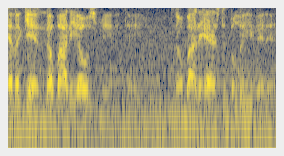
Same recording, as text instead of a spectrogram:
And again, nobody owes me anything. Nobody has to believe in it.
